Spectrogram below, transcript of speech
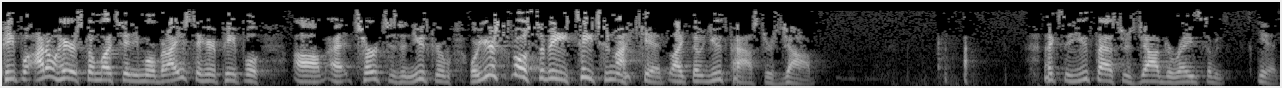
people, I don't hear it so much anymore, but I used to hear people um, at churches and youth group, well, you're supposed to be teaching my kid, like the youth pastor's job. like the youth pastor's job to raise somebody's kid,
